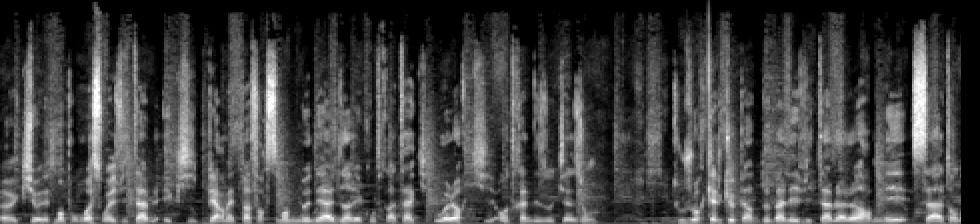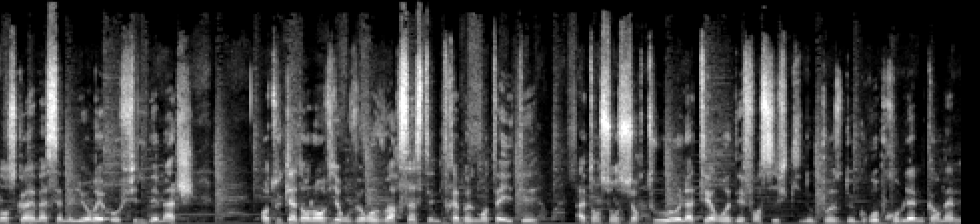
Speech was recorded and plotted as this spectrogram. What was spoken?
euh, qui honnêtement pour moi sont évitables et qui permettent pas forcément de mener à bien les contre-attaques ou alors qui entraînent des occasions. Toujours quelques pertes de balles évitables alors, mais ça a tendance quand même à s'améliorer au fil des matchs. En tout cas, dans l'envie, on veut revoir ça, c'était une très bonne mentalité. Attention surtout aux latéraux défensifs qui nous posent de gros problèmes quand même.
